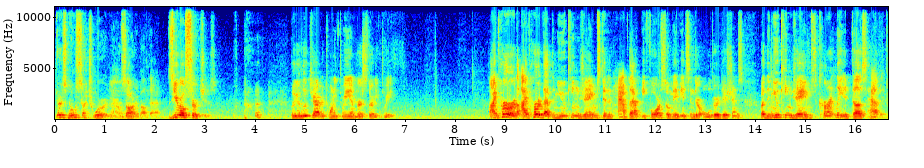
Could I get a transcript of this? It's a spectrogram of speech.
there's no such word. You know, sorry about that. Zero searches. Look at Luke chapter 23 and verse 33. I've heard, I've heard that the New King James didn't have that before, so maybe it's in their older editions. But the New King James, currently it does have it.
